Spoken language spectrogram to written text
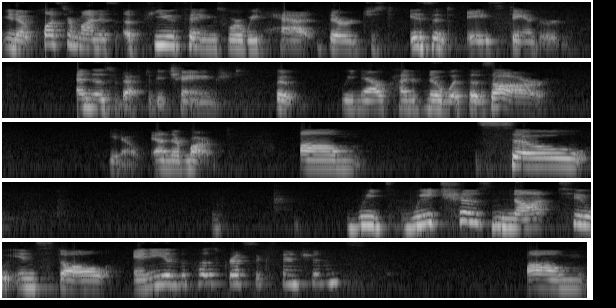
you know, plus or minus a few things where we had there just isn't a standard, and those would have to be changed. But we now kind of know what those are, you know, and they're marked. Um, so we, we chose not to install any of the Postgres extensions. Um,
